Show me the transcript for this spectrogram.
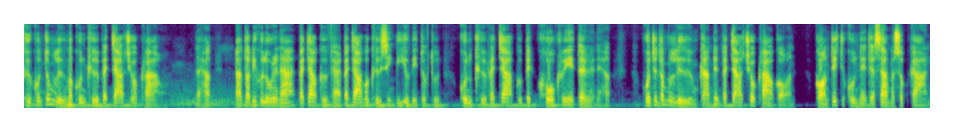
คือคุณต้องลืมว่าคุณคือพระเจ้าชั่วคราวนะครับ นะตอนที่คุณรู้เลยนะพระเจ้าคือแฝดพระเจ้าก็คือสิ่งที่อยู่ในตัวคุณคุณคือพระเจ้าคุณเป็น co-creator นะครับ คุณจะต้องลืมการเป็นพระเจ้าชั่วคราวก่อน ก่อนที่จะคุณเนี่ยจะสร้างประสบการณ์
